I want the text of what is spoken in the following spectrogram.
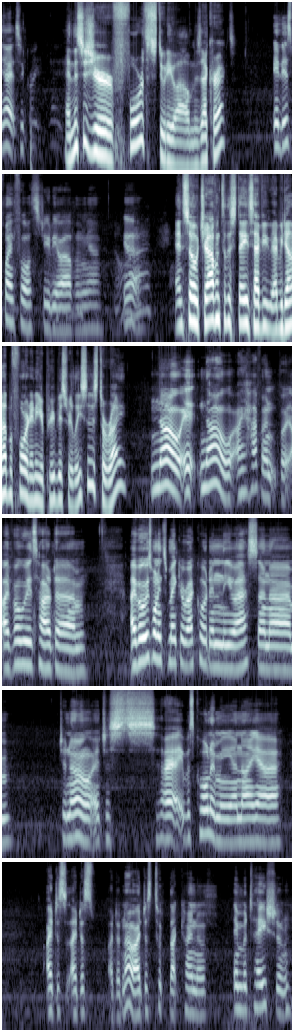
yeah, it's a great. and this is your fourth studio album. Is that correct? It is my fourth studio album. Yeah. Yeah. And so traveling to the states, have you have you done that before in any of your previous releases to write? No, it no, I haven't. But I've always had. Um, I've always wanted to make a record in the U.S. and um, you know, it just uh, it was calling me, and I, uh, I just, I just, I don't know. I just took that kind of invitation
